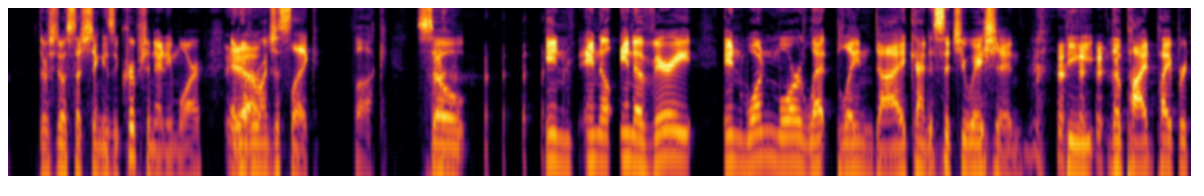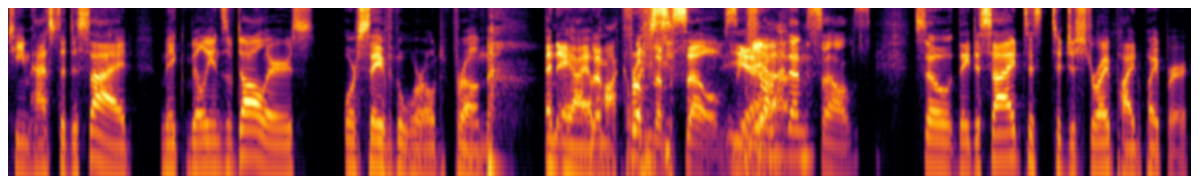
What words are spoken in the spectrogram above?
there's no such thing as encryption anymore and Yeah. everyone's just like fuck so in in a, in a very in one more let Blaine die kind of situation the the Pied Piper team has to decide make millions of dollars or save the world from an AI Them- apocalypse from themselves. Yeah. from themselves. So they decide to to destroy Pied Piper,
